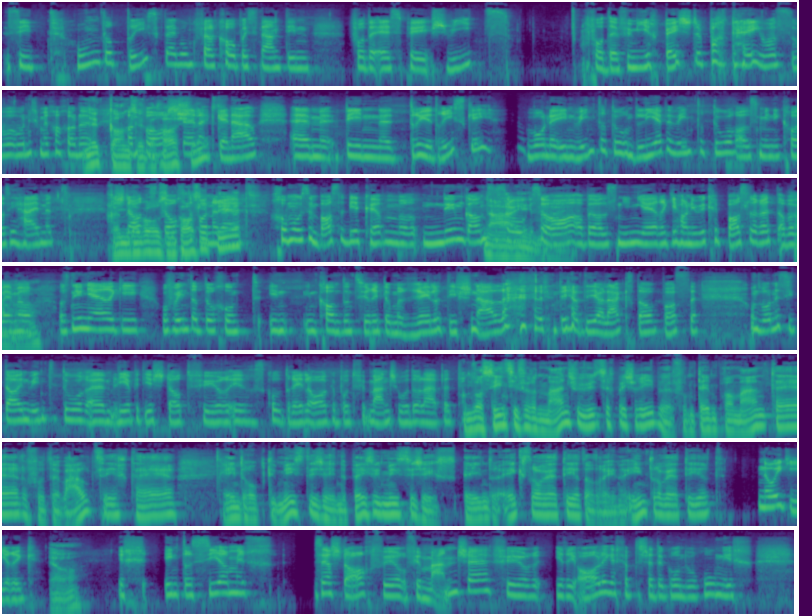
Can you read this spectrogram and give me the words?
seit 130 Tagen ungefähr Co-Präsidentin von der SP Schweiz. Von der für mich besten Partei, was, wo, wo ich mir kann, Nicht ganz kann vorstellen überraschend. Genau. Ähm, bin äh, 33, wohne in Winterthur und liebe Winterthur als meine quasi Heimatstadt. Tochter von einer, Baselbiet? komme aus dem Baselbiet, gehört man mir nicht mehr ganz Nein, so, so nein. an, aber als Neunjährige habe ich wirklich gebaslert. Aber wenn Aha. man als Neunjährige auf Winterthur kommt, in, im Kanton Zürich, tun wir relativ schnell den Dialekt anpassen. Und wohnen sie da in Winterthur, ähm, lieben die Stadt für ihr kulturelles Angebot für die Menschen, die hier leben. Und was sind Sie für ein Mensch? Wie würden Sie sich beschreiben? Vom Temperament her, von der Weltsicht her? Eher optimistisch, eher pessimistisch, eher extrovertiert oder eher introvertiert? Neugierig. Ja. Ich interessiere mich sehr stark für, für Menschen, für ihre Anliegen. Ich glaube, das ist der Grund, warum ich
